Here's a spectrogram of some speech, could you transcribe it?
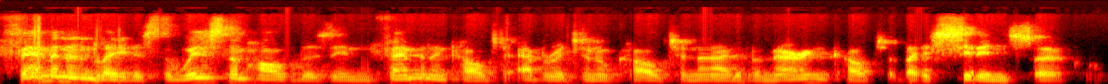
Feminine leaders, the wisdom holders in feminine culture, Aboriginal culture, Native American culture, they sit in circle.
